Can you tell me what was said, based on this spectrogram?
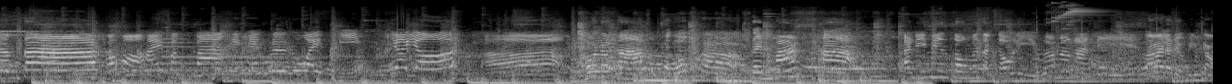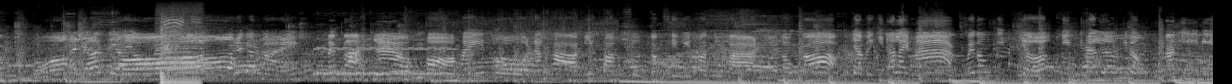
น้ำตาลก็ขอให้ปังๆเฮงๆรวยๆมีเยอะๆอ่าโทษนะคะ ขอโทษค่ะเต็มมากค่ะ อันนี้บินตรงมาจากเกาหลีเพื่อมางานนี้ใช่แล้วเดี๋ยวบินกลับโอ้อันเดียวเดียวไปด้วยกันไหม ไม่ไปอ้าวขอให้โตนะคะ มีความสุขกับชีวิตปัจจุบัน แล้วก็อย่าไปคิดอะไรมาก ไม่ต้องคิดเยอะ คิดแค่เรื่องที่แบบนาทีนี้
